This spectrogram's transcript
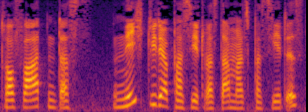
drauf warten, dass nicht wieder passiert, was damals passiert ist.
